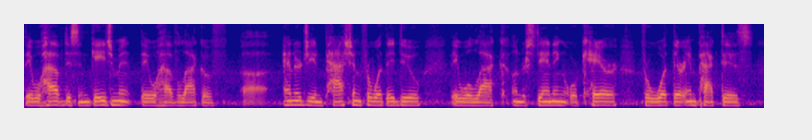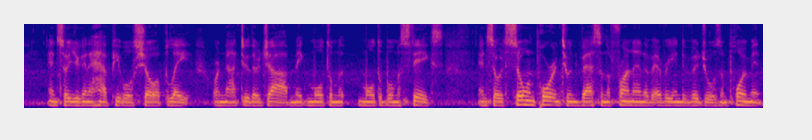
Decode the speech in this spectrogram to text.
they will have disengagement, they will have lack of uh, energy and passion for what they do, they will lack understanding or care for what their impact is. And so you're going to have people show up late or not do their job, make multiple multiple mistakes and so it's so important to invest on the front end of every individual's employment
